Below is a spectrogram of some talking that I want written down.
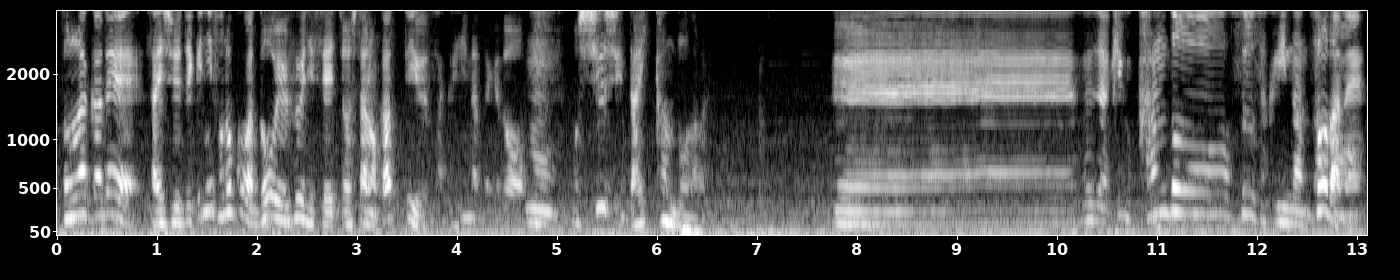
その中で最終的にその子がどういう風に成長したのかっていう作品なんだけど、うん。もう終始大感動なのよ。えー、それじゃあ結構感動する作品なんだ。そうだね。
